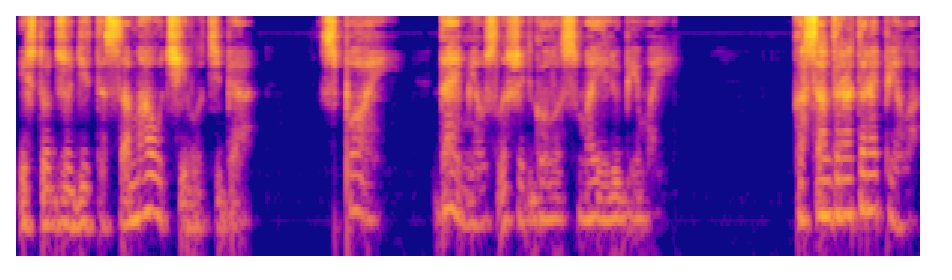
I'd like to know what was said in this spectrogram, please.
и что Джудита сама учила тебя. Спой, дай мне услышать голос моей любимой. Кассандра оторопела.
